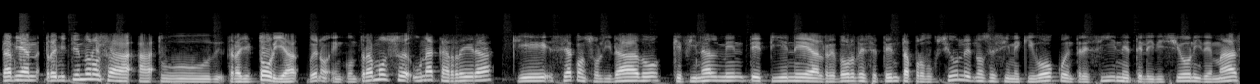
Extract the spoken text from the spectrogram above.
Damián, remitiéndonos a, tu trayectoria, bueno, encontramos eh, una carrera que se ha consolidado, que finalmente tiene alrededor de 70 producciones, no sé si me equivoco, entre cine, televisión y demás,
